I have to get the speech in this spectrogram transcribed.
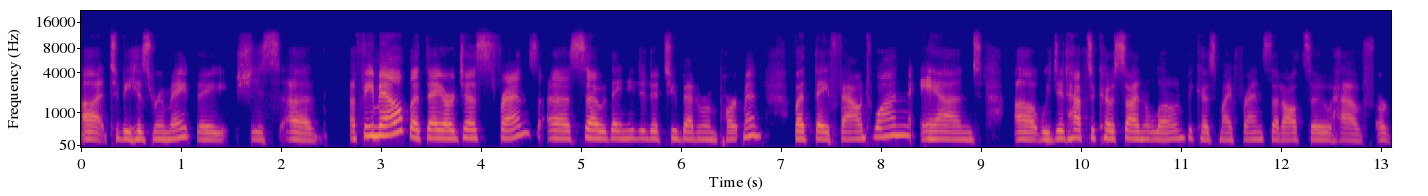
uh, to be his roommate they she's uh, a female, but they are just friends. Uh, so they needed a two bedroom apartment, but they found one. And uh, we did have to co sign the loan because my friends that also have, or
